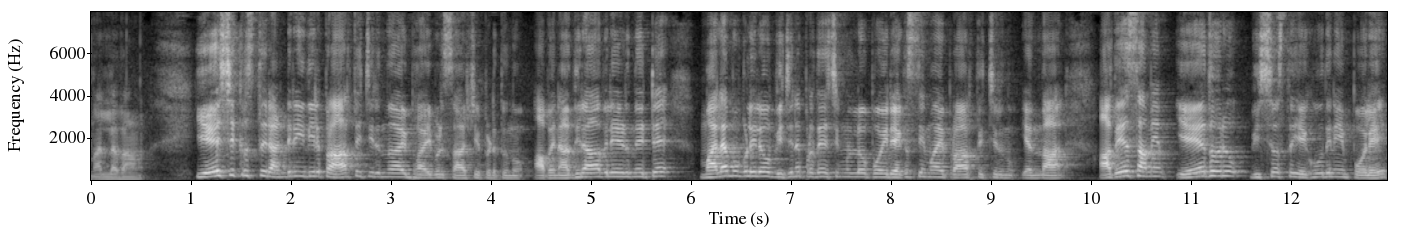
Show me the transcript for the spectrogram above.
നല്ലതാണ്. യേശുക്രിസ്തു രണ്ട് രീതിയിൽ പ്രാർത്ഥിച്ചിരുന്നതായി ബൈബിൾ സാക്ഷ്യപ്പെടുത്തുന്നു. അവൻ അതിരാവിലെ എഴുന്നേറ്റ് മലമുകളിലോ വിജന പ്രദേശങ്ങളിലോ പോയി രഹസ്യമായി പ്രാർത്ഥിച്ചിരുന്നു. എന്നാൽ അതേസമയം ഏതൊരു വിശ്വസ്ത യഹൂദിനെയും പോലെ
